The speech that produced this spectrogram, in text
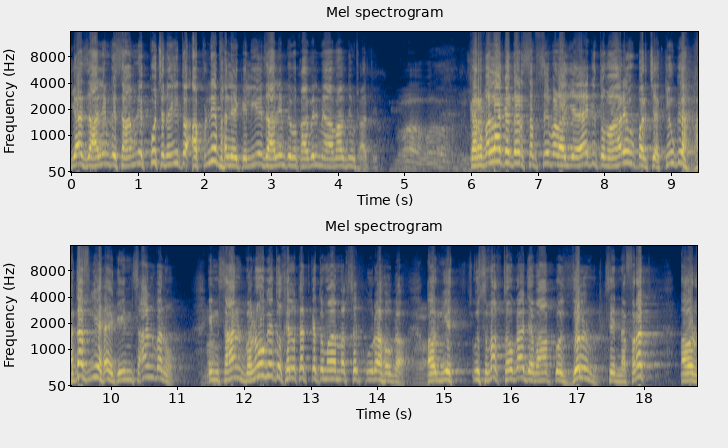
या जालिम के सामने कुछ नहीं तो अपने भले के लिए जालिम के मुकाबिल में आवाज़ नहीं उठाते। करबला का दर्द सबसे बड़ा यह है कि तुम्हारे ऊपर चेक क्योंकि हदफ यह है कि इंसान बनो। इंसान बनोगे तो खिलकत का तुम्हारा मकसद पूरा होगा। और ये उस वक्त होगा जब आपको जुल्म से नफरत और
